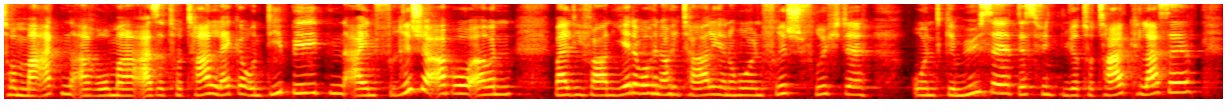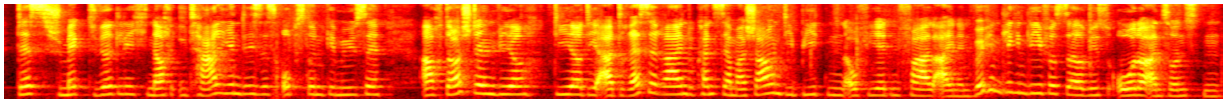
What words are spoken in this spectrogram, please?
Tomatenaroma, also total lecker und die bieten ein frische Abo an, weil die fahren jede Woche nach Italien, holen frisch Früchte und Gemüse. Das finden wir total klasse. Das schmeckt wirklich nach Italien, dieses Obst und Gemüse. Auch da stellen wir dir die Adresse rein. Du kannst ja mal schauen. Die bieten auf jeden Fall einen wöchentlichen Lieferservice oder ansonsten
